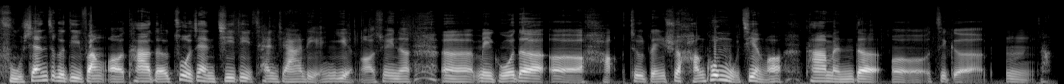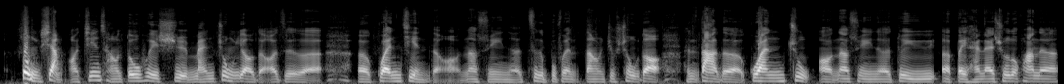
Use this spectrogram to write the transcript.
釜山这个地方哦，它的作战基地参加联演啊，所以呢，呃，美国的呃航就等于是航空母舰啊，他们的呃这个嗯动向啊，经常都会是蛮重要的啊，这个呃关键的啊，那所以呢，这个部分当然就受到很大的关注啊，那所以呢，对于呃北韩来说的话呢。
